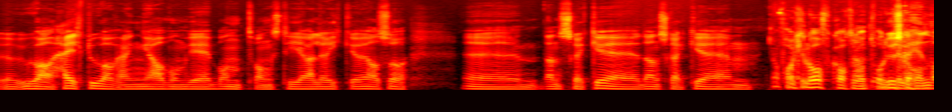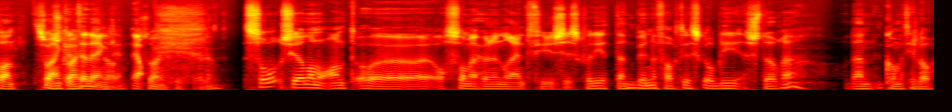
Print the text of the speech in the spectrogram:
eh, helt uavhengig av om vi er i båndtvangstida eller ikke. Altså, eh, den skal ikke, den skal ikke eh, får ikke lov, kort og godt, og du skal hindre den. Så enkelt er det egentlig. Ja. Så enkelt er det. Så skjer det noe annet også med hunden rent fysisk, fordi den begynner faktisk å bli større. Den kommer til å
